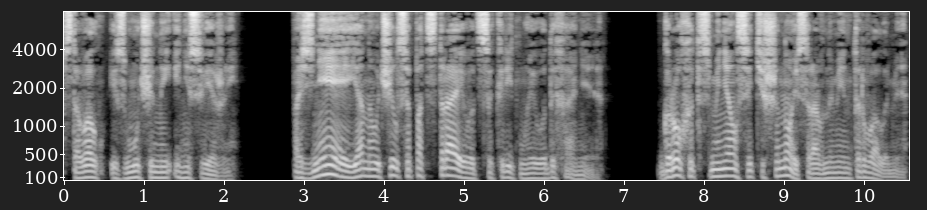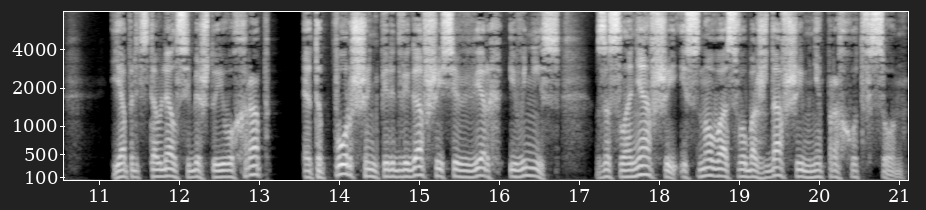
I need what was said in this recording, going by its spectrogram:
вставал измученный и несвежий. Позднее я научился подстраиваться к ритму его дыхания. Грохот сменялся тишиной с равными интервалами. Я представлял себе, что его храп — это поршень, передвигавшийся вверх и вниз, заслонявший и снова освобождавший мне проход в сон.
